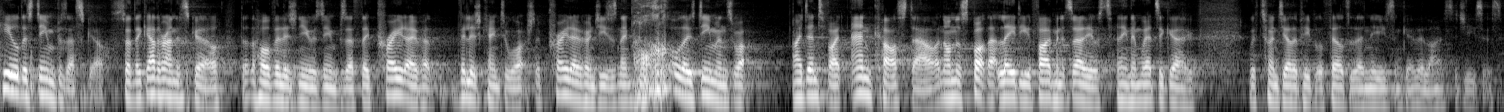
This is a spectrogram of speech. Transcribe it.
heal this demon possessed girl. So they gather around this girl that the whole village knew was demon possessed. They prayed over, the village came to watch. They prayed over in Jesus' name. All those demons were identified and cast out. And on the spot, that lady five minutes earlier was telling them where to go with 20 other people who fell to their knees and gave their lives to Jesus.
